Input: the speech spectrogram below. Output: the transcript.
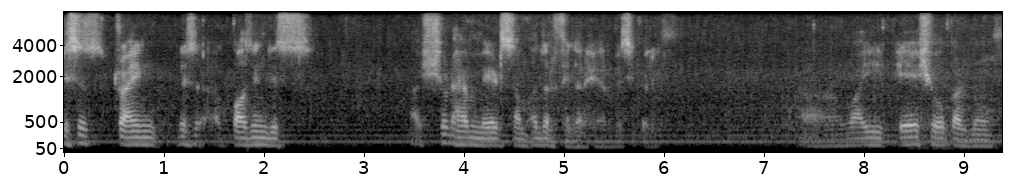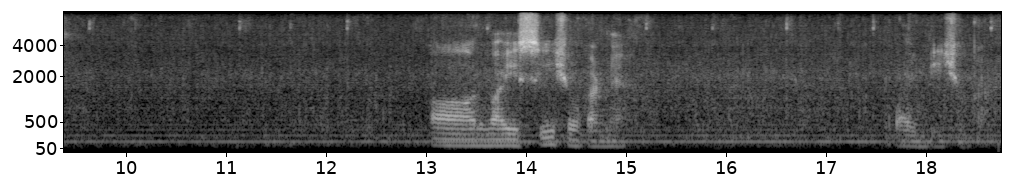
This is trying this pausing this I should have made some other figure here basically Y A show कर दूँ। और वाई सी शो करने। वाई बी शो करने।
